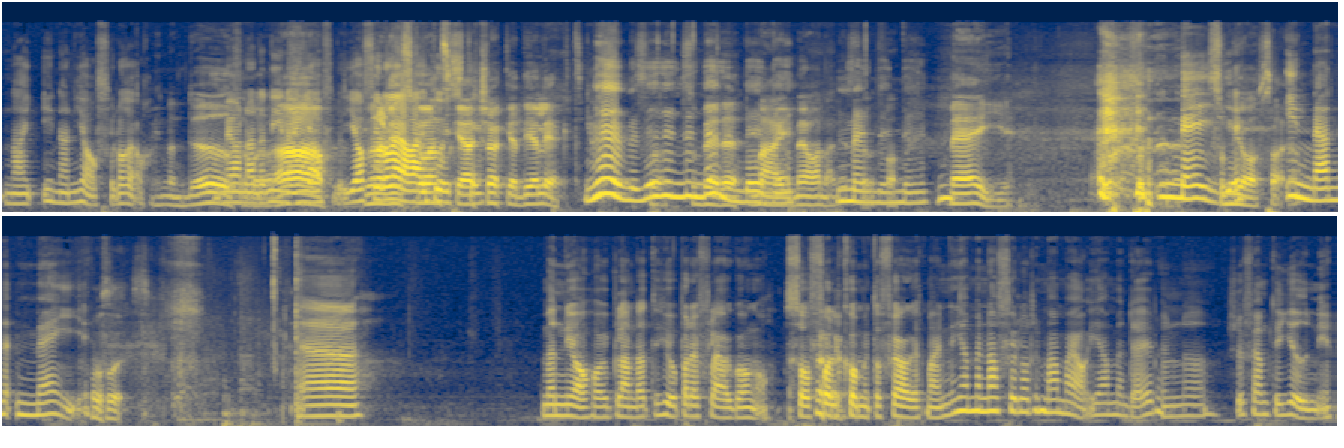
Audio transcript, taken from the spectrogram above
nej, innan jag fyller år. Innan du Månaden innan jag fyller- jag du har fyller år i din skånska augusti. tjocka dialekt. Så, så blir det maj månad istället för maj. Nej, Som jag säger. innan mig. Precis. Eh, men jag har ju blandat ihop det flera gånger. Så folk kommit och frågat mig, ja men när fyller din mamma år? Ja men det är den eh, 25 juni.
